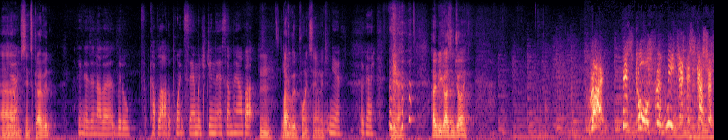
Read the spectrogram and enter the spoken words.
yeah. since COVID. I think there's another little couple of other points sandwiched in there somehow, but Hmm, love a good point sandwich. yeah, okay. Yeah. Hope you guys enjoy. This calls for immediate discussion.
